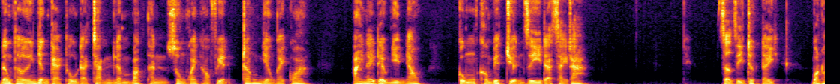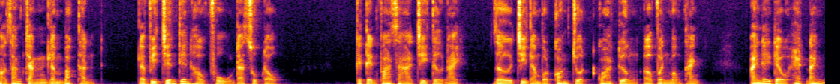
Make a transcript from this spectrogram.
Đồng thời những kẻ thù đã chặn Lâm Bắc Thần xung quanh học viện trong nhiều ngày qua, ai nấy đều nhìn nhau, cũng không biết chuyện gì đã xảy ra. Sở dĩ trước đây, bọn họ dám chặn Lâm Bắc Thần là vì chiến tiên hầu phủ đã sụp đổ. Cái tên phá già trì tử này giờ chỉ là một con chuột qua đường ở Vân Mộng Thành. Ai nấy đều hét đánh,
